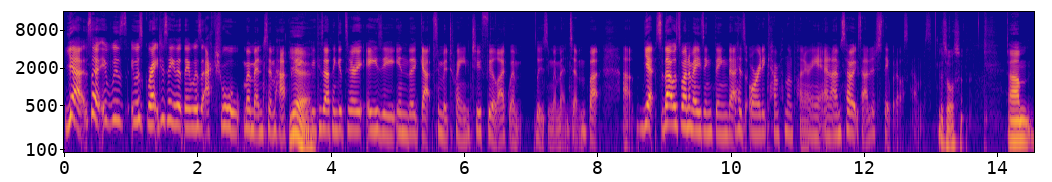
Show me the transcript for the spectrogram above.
Yeah, so it was it was great to see that there was actual momentum happening Yeah. because I think it's very easy in the gaps in between to feel like we're losing momentum. But um, yeah, so that was one amazing thing that has already come from the plenary, and I'm so excited to see what else comes. that's awesome. Um,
